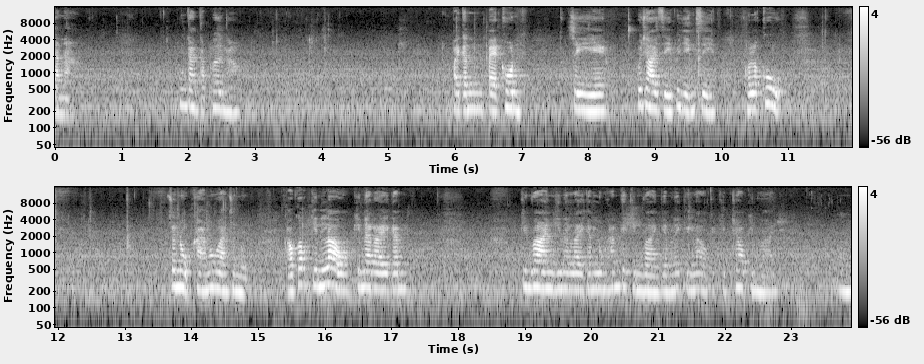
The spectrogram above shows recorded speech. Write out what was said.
กันนะหุ้นกันกับเพื่อนเขาไปกันแปดคนสี่ผู้ชายสี่ผู้หญิงสี่คนละคู่ สนุกค่ะเมื่อวานสนุก เขาก็กินเหล้ากินอะไรกัน กินไวน์กินอะไรกันลุงฮันแกกินไวน์แกไม่ได้กินเหล้าแกกินชอบกินไวน์อืม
